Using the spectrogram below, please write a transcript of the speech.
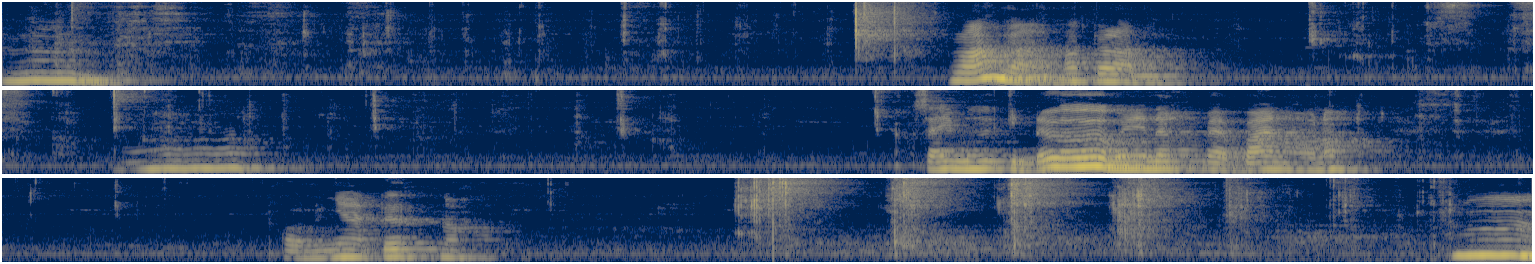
อืม ร้อนหน่อยผักกะลำอืมใส่มือกินเด้อมาเนี่ยนะแบบบ้านเราเนาะขออนุญาตเด้อเนาะอืม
